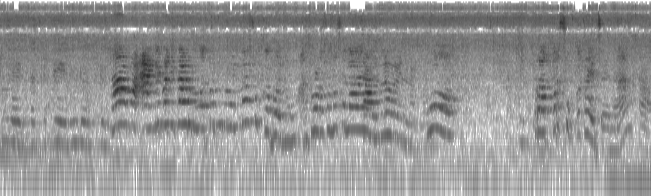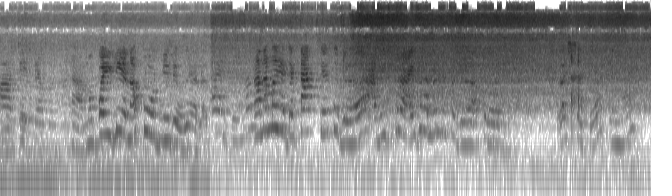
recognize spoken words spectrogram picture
तू एकदा ते व्हिडिओ हा मग अंडी पण काढून मग तुम्ही सुक्क बनवू. आणि थोडासा मसाला चांगलं होईल ना हो. प्रॉपर सुक्क खायचंय ना? हा हा मग पहिली आहे ना फोडणी देऊ. हा ना मग ह्याच्यात टाकते सगळं. आणि फ्राय झालं ना सगळं असं रश्श्याचं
